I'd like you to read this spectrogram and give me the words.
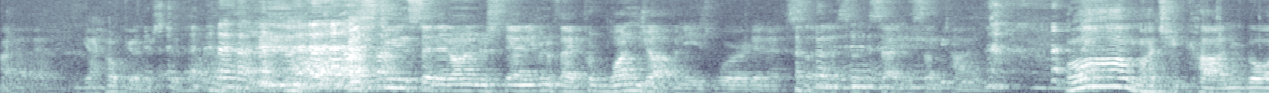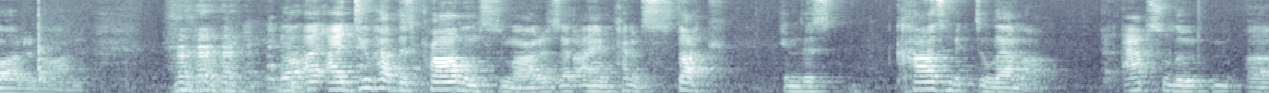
I, I, I hope you understood that. My students say they don't understand even if I put one Javanese word in it. So, so, sometimes. Oh, Majikan, you go on and on. Well, I, I do have this problem, Semar, is that I am kind of stuck in this cosmic dilemma, an absolute, uh,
